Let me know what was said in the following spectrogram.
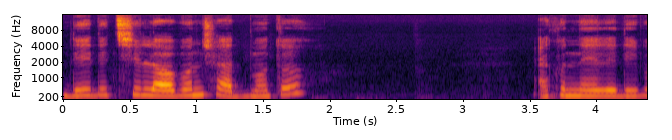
দিয়ে দিচ্ছি লবণ স্বাদ মতো। এখন নেড়ে দিব।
